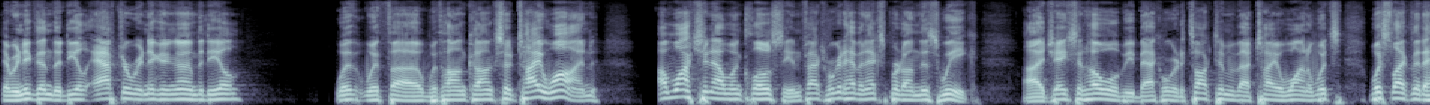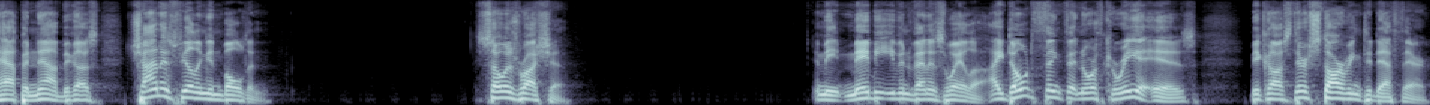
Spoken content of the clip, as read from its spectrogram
They reneged on the deal after reneging on the deal with with uh, with Hong Kong. So Taiwan, I'm watching that one closely. In fact, we're going to have an expert on this week. Uh, Jason Ho will be back. We're going to talk to him about Taiwan and what's what's likely to happen now because China's feeling emboldened. So is Russia. I mean, maybe even Venezuela. I don't think that North Korea is because they're starving to death there.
